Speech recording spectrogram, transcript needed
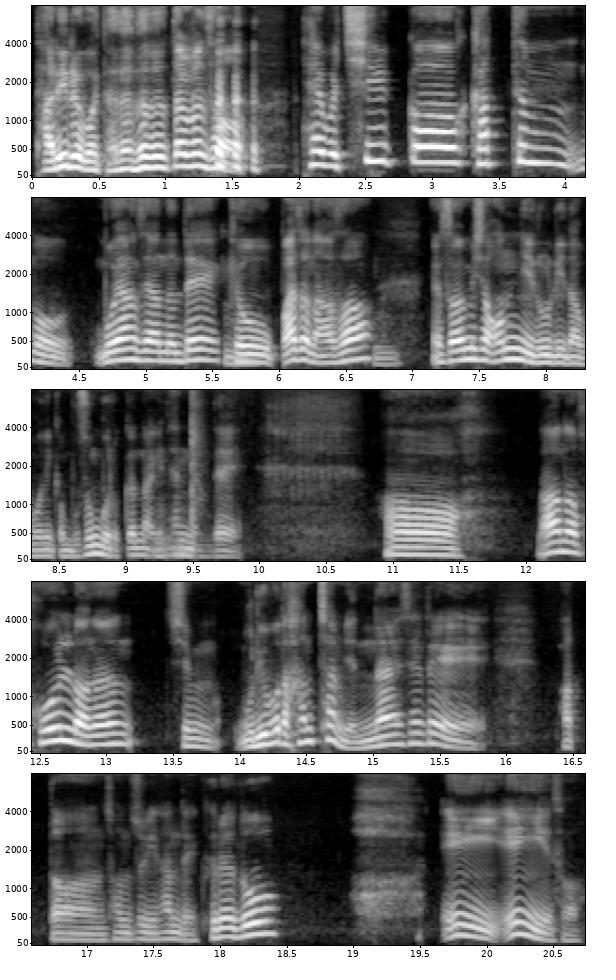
다리를 막 다다다다 떨면서 탭을 칠 것 같은 뭐 모양새였는데 겨우 빠져나와서 음. 서미션 언니 룰이다 보니까 무승부로 끝나긴 했는데 어 나는 호일러는 지금 우리보다 한참 옛날 세대에 봤던 선수긴 한데 그래도 하, A A에서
